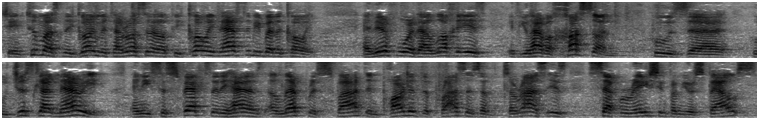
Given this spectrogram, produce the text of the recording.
Shein Tumas Negoim V'Tarosan El Kohen, it has to be by the Kohen. And therefore, the halacha is if you have a chassan who's uh, who just got married and he suspects that he has a leprous spot, and part of the process of tzaras is separation from your spouse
